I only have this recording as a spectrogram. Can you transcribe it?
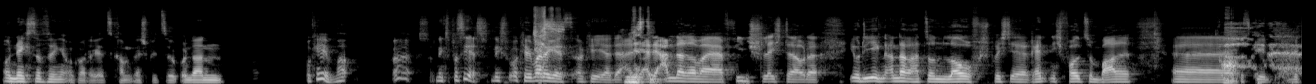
und denkst von wegen, oh Gott, jetzt kommt der Spielzug. Und dann okay, war, ah, ist nichts passiert. Nichts, okay, weiter geht's. Okay, ja, der, der, der, andere war ja viel schlechter oder, oder irgendein anderer hat so einen Lauf, sprich, der rennt nicht voll zum Ball. Äh, oh, das geht, wird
